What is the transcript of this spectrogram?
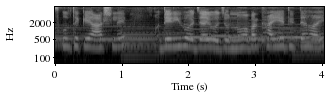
স্কুল থেকে আসলে দেরি হয়ে যায়, ওই জন্য আবার খাইয়ে দিতে হয়।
